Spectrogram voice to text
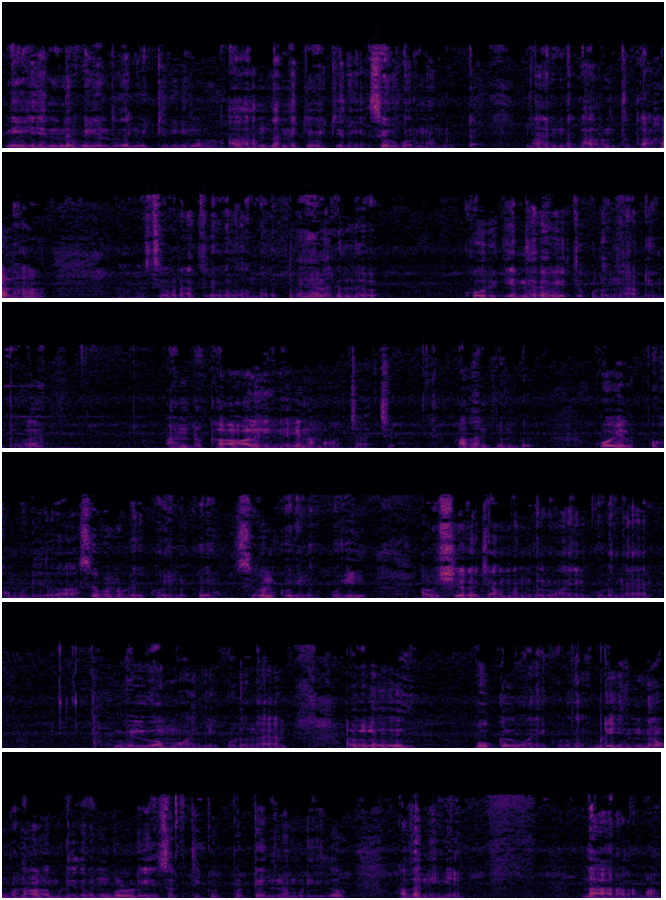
நீங்கள் என்ன வேண்டுதல் வைக்கிறீங்களோ அதை அந்த அன்னைக்கு வைக்கிறீங்க. சிவபெருமான்கிட்ட. நான் இந்த காரணத்துக்காக நான் சிவராத்திரி விரதம் இருக்கிறேன். எனக்கு இந்த கோரிக்கையை நிறைவேற்றி கொடுங்க அப்படின்றத அன்று காலையிலேயே நம்ம வச்சாச்சு. அதன் பின்பு கோயில் போக முடியாதா? சிவனுடைய கோயிலுக்கு சிவன் கோயிலுக்கு போய் அபிஷேக ஜாமான்கள் வாங்கி கொடுங்க. வில்வம் வாங்கி கொடுங்க. அல்லது பூக்கள் வாங்கி கொடுங்க. இப்படி என்ன உங்களால் முடியுதோ? உங்களுடைய சக்திக்கு உட்பட்டு என்ன முடியுதோ அதை நீங்கள் தாராளமாக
